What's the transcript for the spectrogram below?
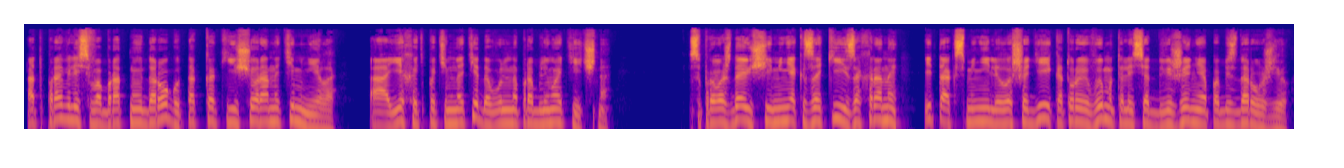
отправились в обратную дорогу, так как еще рано темнело, а ехать по темноте довольно проблематично. Сопровождающие меня казаки из охраны и так сменили лошадей, которые вымотались от движения по бездорожью.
